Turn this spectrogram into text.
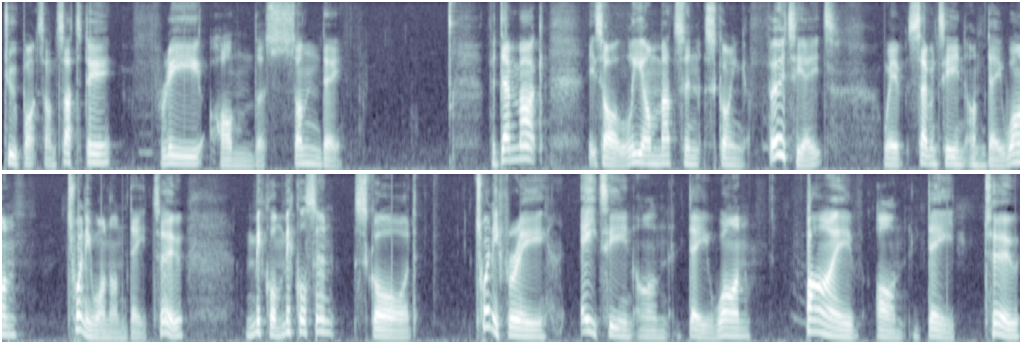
2 points on Saturday, 3 on the Sunday. For Denmark, it's all Leon Madsen scoring 38, with 17 on day 1, 21 on day 2. Mikkel Michelsen scored 23, 18 on day 1, 5 on day 2,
